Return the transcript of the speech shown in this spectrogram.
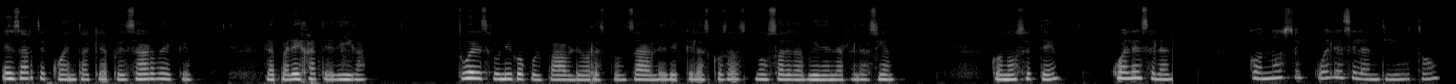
es darte cuenta que a pesar de que la pareja te diga, tú eres el único culpable o responsable de que las cosas no salgan bien en la relación, conócete cuál es el conoce cuál es el antídoto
